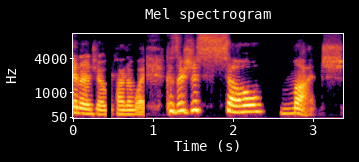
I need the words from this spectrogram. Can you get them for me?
in a joke kind of way, because there's just so much.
